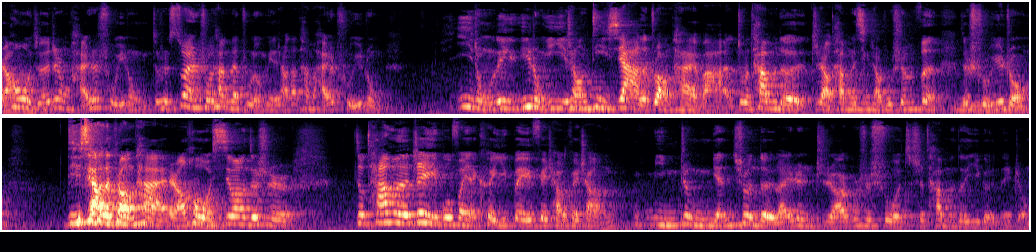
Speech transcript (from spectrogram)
然后我觉得这种还是处于一种就是虽然说他们在主流媒体上，但他们还是处于一种。一种类一种意义上地下的状态吧，就是他们的至少他们的性少数身份就属于一种地下的状态。然后我希望就是，就他们的这一部分也可以被非常非常名正言顺的来认知，而不是说就是他们的一个那种，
